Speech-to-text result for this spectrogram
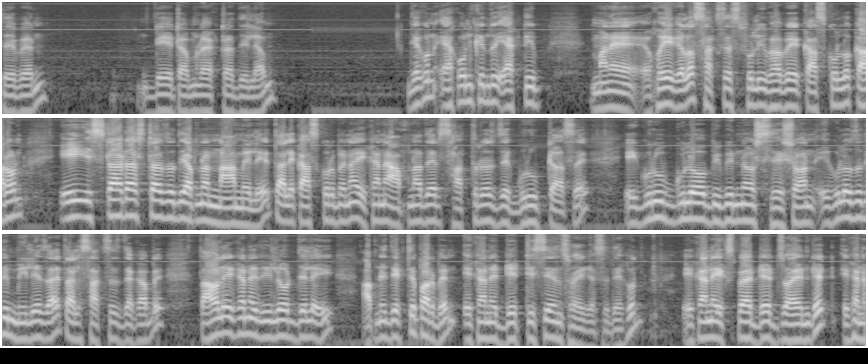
সেভেন ডেট আমরা একটা দিলাম। দেখুন, এখন কিন্তু অ্যাক্টিভ মানে হয়ে গেল সাকসেসফুলিভাবে কাজ করল। কারণ এই স্টাটাসটা যদি আপনার না মেলে, তাহলে কাজ করবে না। এখানে আপনাদের ছাত্রের যে গ্রুপটা আছে, এই গ্রুপগুলো বিভিন্ন সেশন এগুলো যদি মিলে যায়, তাহলে সাকসেস দেখাবে। তাহলে এখানে রিলোড দিলেই আপনি দেখতে পারবেন, এখানে ডেটটি চেঞ্জ হয়ে গেছে। দেখুন, এখানে এক্সপায়ার ডেট জয়েন্ট ডেট এখানে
